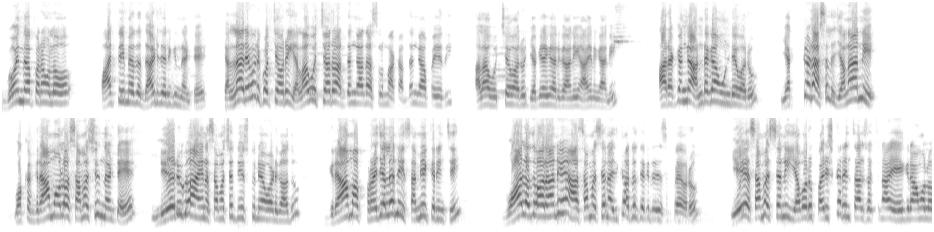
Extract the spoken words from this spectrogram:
గోవిందాపురంలో పార్టీ మీద దాడి జరిగిందంటే తెల్లారే వరకు వచ్చేవారు. ఎలా వచ్చారో అర్థం కాదు. అసలు మాకు అర్థం కాపోయేది. అలా వచ్చేవారు జగయ్య గారు కానీ ఆయన కానీ ఆ రకంగా అండగా ఉండేవారు. ఎక్కడ అసలు జనాన్ని ఒక గ్రామంలో సమస్య ఉందంటే నేరుగా ఆయన సమస్య తీసుకునేవాడు కాదు. గ్రామ ప్రజలని సమీకరించి వాళ్ళ ద్వారానే ఆ సమస్యను అధికారుల దగ్గర తీసుకుపోయేవారు. ఏ సమస్యని ఎవరు పరిష్కరించాల్సి వచ్చినా ఏ గ్రామంలో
